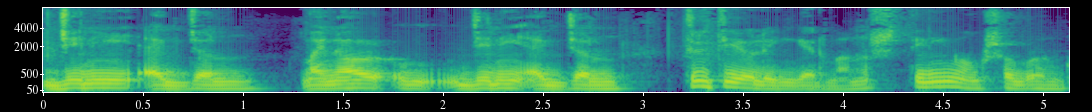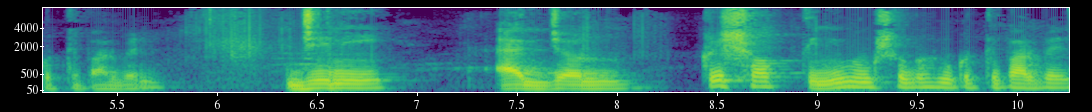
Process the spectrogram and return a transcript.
যিনি একজন মাইনর যিনি একজন তৃতীয় লিঙ্গের মানুষ, তিনিও অংশগ্রহণ করতে পারবেন। যিনি একজন কৃষক তিনি অংশগ্রহণ করতে পারবেন।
